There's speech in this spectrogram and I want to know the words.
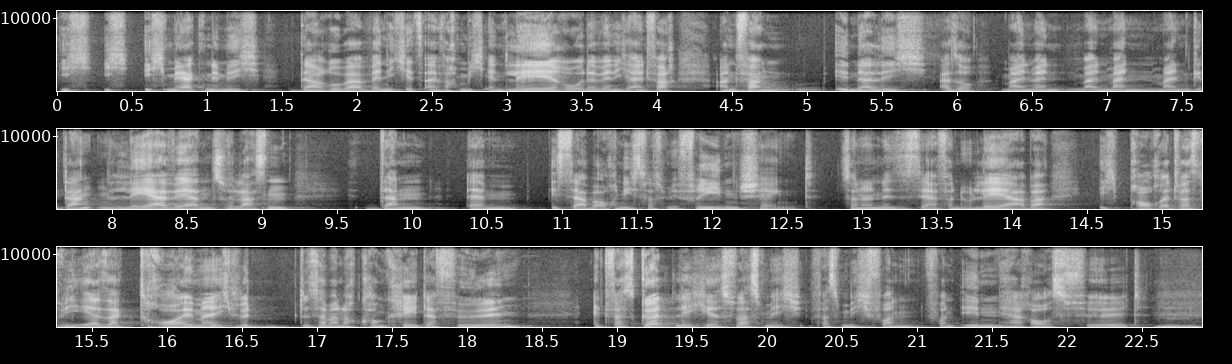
ich, ich, ich merke nämlich darüber, wenn ich jetzt einfach mich entleere oder wenn ich einfach anfange innerlich, also mein, mein, mein, mein, meinen Gedanken leer werden zu lassen, dann ähm, ist aber auch nichts, was mir Frieden schenkt, sondern es ist ja einfach nur leer. Aber ich brauche etwas, wie er sagt, Träume. Ich würde mhm. das aber noch konkreter füllen. Etwas Göttliches, was mich, was mich von, von innen heraus füllt. Mhm.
